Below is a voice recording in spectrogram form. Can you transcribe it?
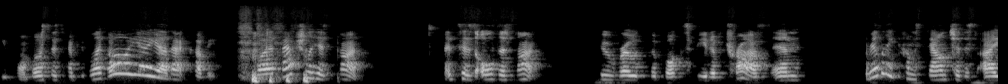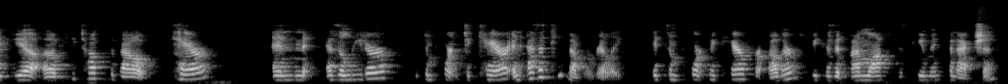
People. Most of the time, people are like, oh, yeah, yeah, that Covey. Well, it's actually his son. It's his oldest son who wrote the book Speed of Trust. And really comes down to this idea of he talks about care. And as a leader, it's important to care. And as a team member, really, it's important to care for others because it unlocks this human connection.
